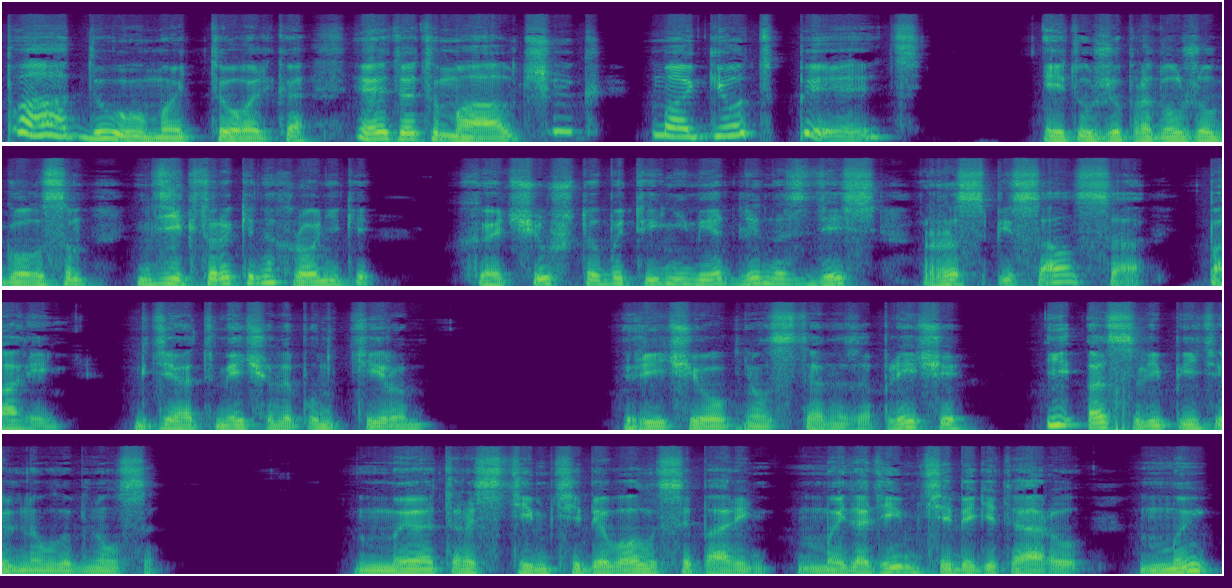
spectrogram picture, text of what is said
«Подумать только, этот мальчик могет петь!» И тут же продолжил голосом диктора кинохроники. «Хочу, чтобы ты немедленно здесь расписался, парень, где отмечено пунктиром». Ричи обнял Стэна за плечи и ослепительно улыбнулся. «Мы отрастим тебе волосы, парень, мы дадим тебе гитару, мы...»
